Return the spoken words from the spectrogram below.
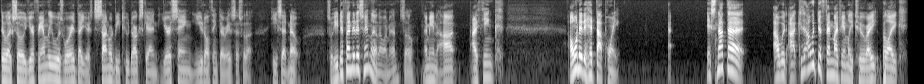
They were like, "So your family was worried that your son would be too dark skinned. You're saying you don't think they're racist for that?" He said no. So he defended his family on that one, man. So I mean, I I think I wanted to hit that point. It's not that I would, I, I would defend my family too, right? But like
